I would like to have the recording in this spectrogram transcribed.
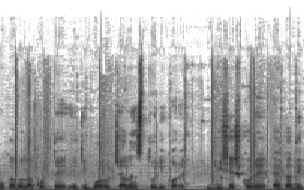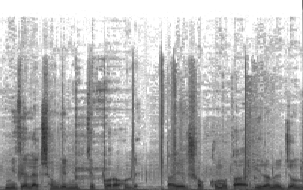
মোকাবেলা করতে এটি বড় চ্যালেঞ্জ তৈরি করে। বিশেষ করে একাধিক মিজাইল একসঙ্গে নিক্ষেপ করা হলে। তাই এর সক্ষমতা ইরানের জন্য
